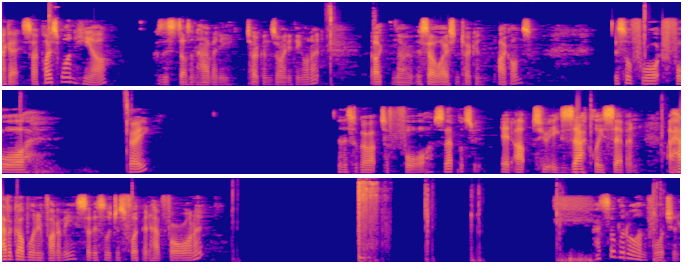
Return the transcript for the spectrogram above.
Okay, so I place one here, because this doesn't have any tokens or anything on it. Like, no, acceleration token icons. This will thwart for 3. And this will go up to 4. So that puts it up to exactly 7. I have a goblin in front of me, so this will just flip and have 4 on it. That's a little unfortunate.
